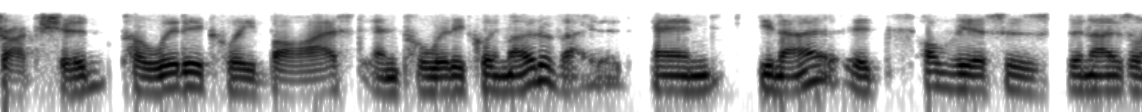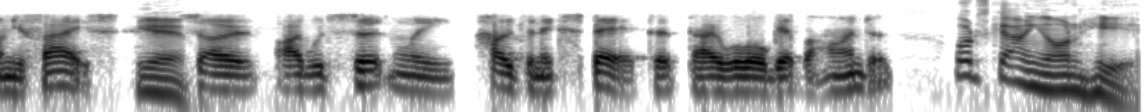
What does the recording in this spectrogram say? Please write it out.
structured, politically biased, and politically motivated. And, you know, it's obvious as the nose on your face. Yeah. So I would certainly hope and expect that they will all get behind it. What's going on here?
